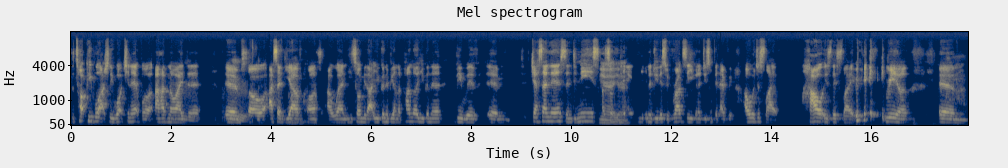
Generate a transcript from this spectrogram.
the top people were actually watching it, but I had no mm. idea. Um, mm. So I said, yeah, of course. I went. He told me that you're going to be on the panel. You're going to be with um, Jess Ennis and Denise yeah. Yeah. You're gonna do this with Radzi. You're gonna do something every. I was just like, how is this like real? Um,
